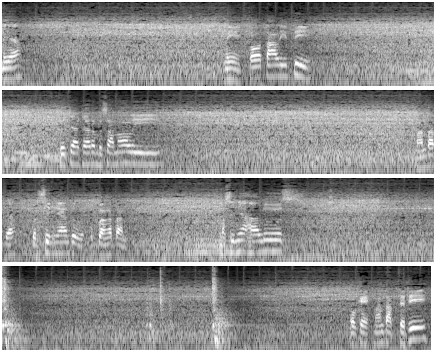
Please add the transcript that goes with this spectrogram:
Nih ya. Nih totality. Tidak ada rembesan oli. Mantap ya bersihnya tuh kebangetan. Mesinnya halus Oke mantap. Jadi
